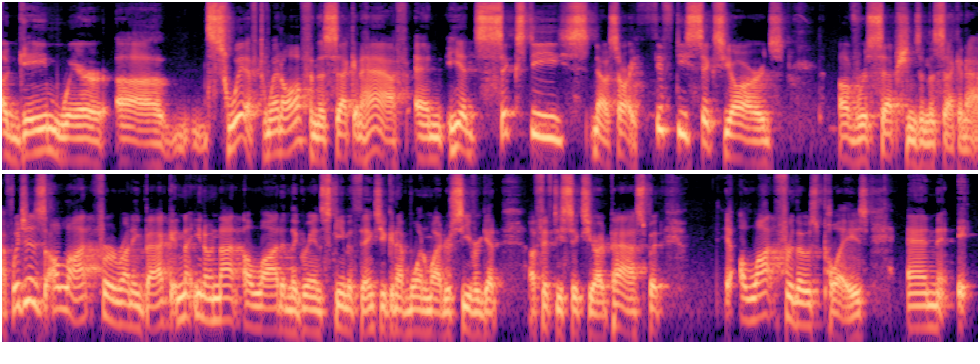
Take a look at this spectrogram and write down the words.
a game where uh, Swift went off in the second half, and he had sixty no sorry fifty six yards of receptions in the second half, which is a lot for a running back, and you know not a lot in the grand scheme of things. You can have one wide receiver get a fifty six yard pass, but a lot for those plays. And it,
